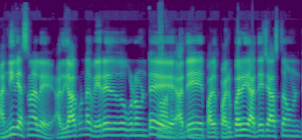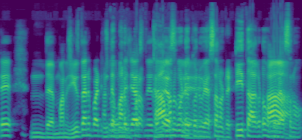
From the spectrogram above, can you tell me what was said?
అన్ని వ్యసనాలే. అది కాకుండా వేరేదో కూడా ఉంటే. అదే పరి- పరిపరి అదే చేస్తా ఉంటే మన జీవితాన్ని పట్టించుకుంటే. కొన్ని వ్యసనం ఉంటాయి. టీ తాగడం వ్యసనం.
